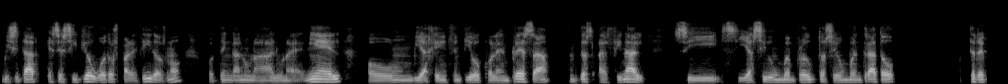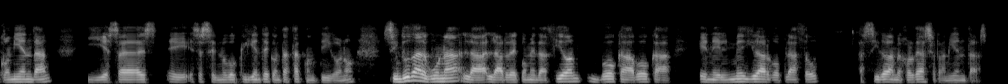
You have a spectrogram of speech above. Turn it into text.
visitar ese sitio u otros parecidos, ¿no? O tengan una luna de miel o un viaje de incentivo con la empresa. Entonces, al final, si, si ha sido un buen producto, si ha sido un buen trato, te recomiendan y esa es, eh, ese es el nuevo cliente que contacta contigo. ¿no? Sin duda alguna, la, la recomendación boca a boca en el medio y largo plazo ha sido la mejor de las herramientas.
